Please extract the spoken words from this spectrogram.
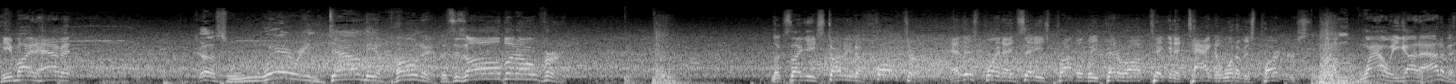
He might have it. Just wearing down the opponent. This is all but over. Looks like he's starting to falter. At this point, I'd say he's probably better off taking a tag to one of his partners. Um, wow, he got out of it.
